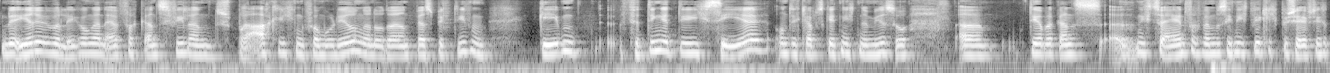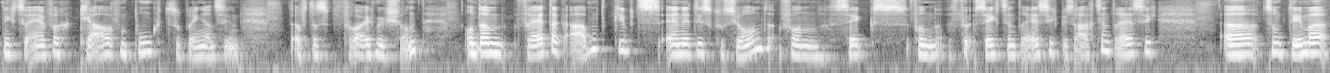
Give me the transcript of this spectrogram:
mir ihre Überlegungen einfach ganz viel an sprachlichen Formulierungen oder an Perspektiven geben für Dinge, die ich sehe. Und ich glaube, es geht nicht nur mir so. Äh, die aber ganz äh, nicht so einfach, wenn man sich nicht wirklich beschäftigt hat, nicht so einfach klar auf den Punkt zu bringen sind. Auf das freue ich mich schon. Und am Freitagabend gibt es eine Diskussion von, 6, von 16.30 bis 18.30 äh, zum Thema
